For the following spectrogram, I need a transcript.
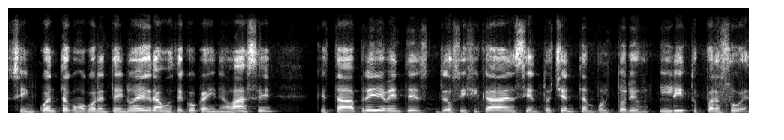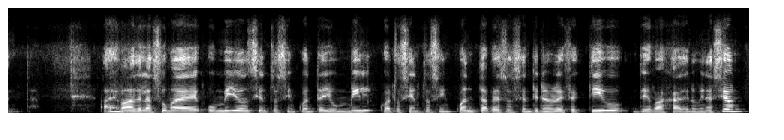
50,49 gramos de cocaína base, que estaba previamente dosificada en 180 envoltorios listos para su venta. Además de la suma de 1.151.450 pesos en dinero efectivo de baja denominación,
